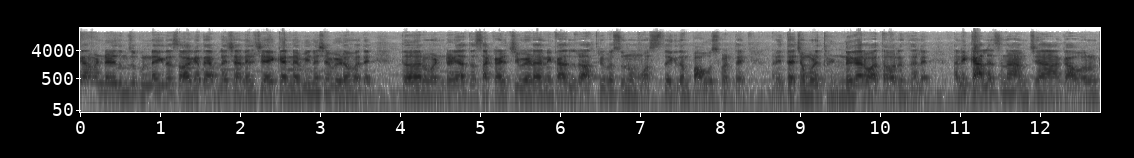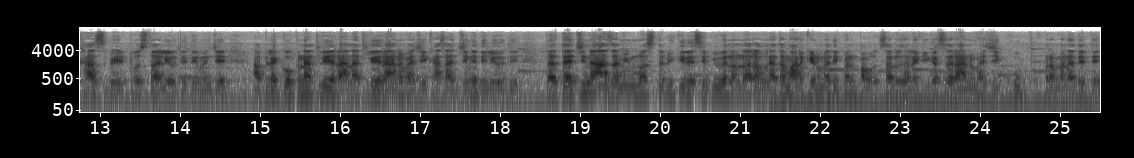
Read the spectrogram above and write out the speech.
नमस्कार मंडळी तुमचं पुन्हा एकदा स्वागत आहे आपल्या चॅनलच्या एका नवीन अशा व्हिडिओमध्ये तर मंडळी आता सकाळची वेळ आणि काल रात्रीपासून मस्त एकदम पाऊस पडत आहे आणि त्याच्यामुळे थंडगार वातावरण झालंय. आणि कालच ना आमच्या गावावरून खास भेटवस्तू आली होती ती म्हणजे आपल्या कोकणातली रानातली रानभाजी खास आजीने दिली होती. तर त्याची ना आज आम्ही मस्तपैकी रेसिपी बनवणार आहोत. आता मार्केटमध्ये पण पाऊस चालू झाला की कसं रानभाजी खूप प्रमाणात येते.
